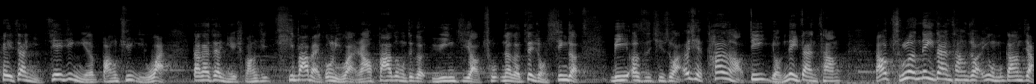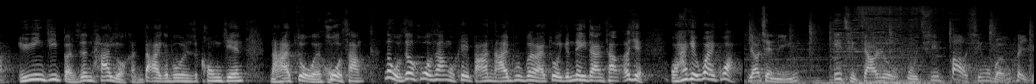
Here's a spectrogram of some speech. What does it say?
可以在你接近你的防区以外，大概在你的防区七八百公里外，然后发动这个鱼鹰机啊，出那个这种新的 V 二十七出来，而且它很好，第一有内战舱，然后除了内战舱之外，因为我们刚刚讲鱼鹰机本身它有很大一个部分是空间拿来作为货舱，那我这个货舱我可以把它拿一部分来做一个内战舱，而且我还可以外挂。邀请您一起加入五七爆新闻会员，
